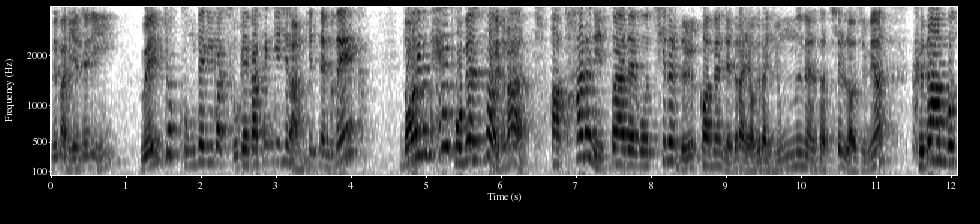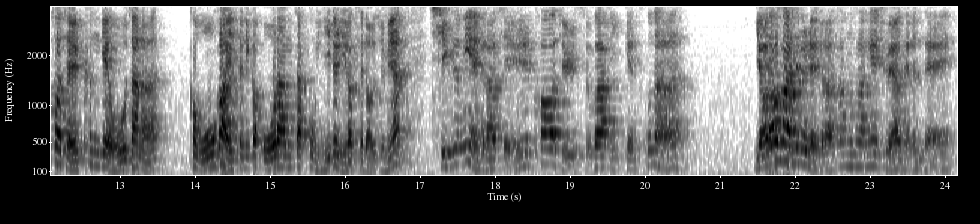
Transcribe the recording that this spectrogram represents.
내 말 이해되니? 왼쪽 궁뎅이가 두 개가 생기질 않기 때문에 너희는 해보면서 얘들아 아 8은 있어야 되고 7을 넣을 거면 얘들아 여기다 6 넣으면서 7 넣어주면 그 다음부터 제일 큰 게 5잖아. 그럼 5가 있으니까 5랑 짝꿍 2를 이렇게 넣어주면 지금이 얘들아 제일 커질 수가 있겠구나. 여러 가지를 얘들아 상상해 줘야 되는데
